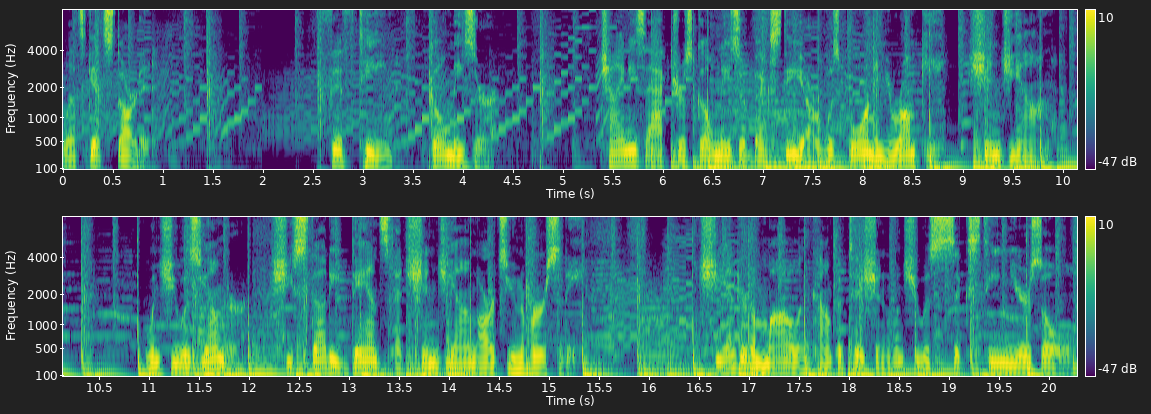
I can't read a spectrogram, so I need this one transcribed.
let's get started. 15. Gulnezer Chinese actress Gulnezer Bextiyar was born in Urumqi, Xinjiang. When she was younger, she studied dance at Xinjiang Arts University. She entered a modeling competition when she was 16 years old,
